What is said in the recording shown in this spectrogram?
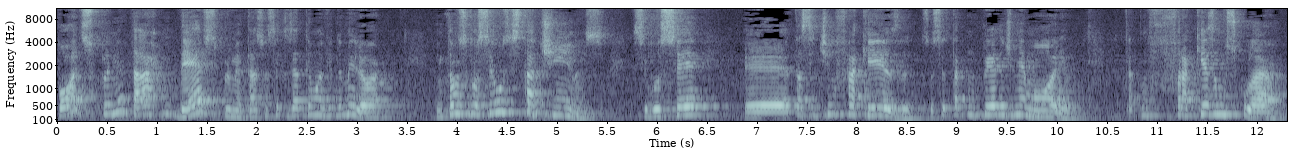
pode suplementar e deve suplementar se você quiser ter uma vida melhor. Então, se você usa estatinas, se você está é, tá sentindo fraqueza, se você está com perda de memória, está com fraqueza muscular,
